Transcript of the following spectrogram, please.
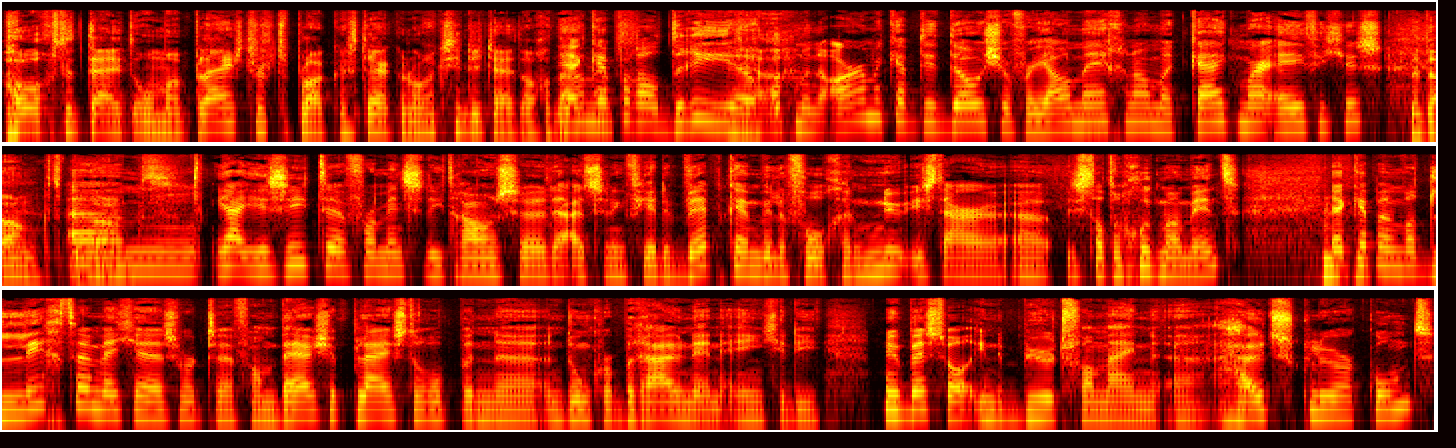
Hoogste tijd om een pleisters te plakken. Sterker nog, ik zie dat jij het al gedaan ja, ik heb er al drie uh, op mijn arm. Ik heb dit doosje voor jou meegenomen. Kijk maar eventjes. Bedankt, bedankt. Um, ja, je ziet uh, voor mensen die trouwens uh, de uitzending via de webcam willen volgen... nu is, daar, is dat een goed moment. ja, ik heb een wat lichte, een beetje een soort van beige pleister op. Een, een donkerbruine en eentje die nu best wel in de buurt van mijn huidskleur komt.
